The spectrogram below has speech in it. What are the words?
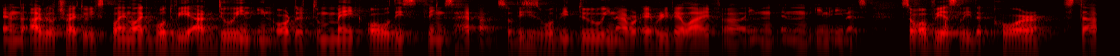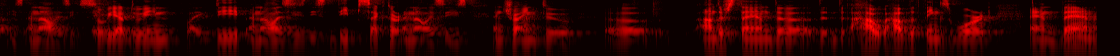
and I will try to explain like what we are doing in order to make all these things happen. So this is what we do in our everyday life uh, in, in, in INESS. So obviously the core stuff is analysis. So we are doing like deep analysis, this deep sector analysis, and trying to uh, understand the, the, the, how, how the things work and then,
